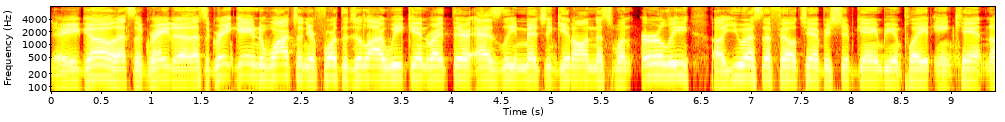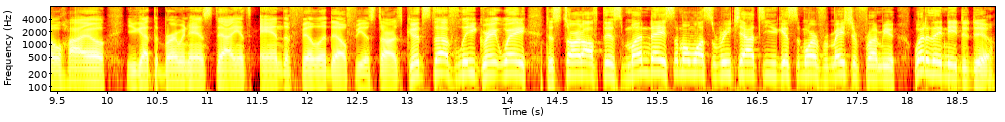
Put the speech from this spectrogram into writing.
There you go. That's a great uh, that's a great game to watch on your Fourth of July weekend, right there. As Lee mentioned, get on this one early. Uh, USFL championship game being played in Canton, Ohio. You got the Birmingham Stallions and the Philadelphia Stars. Good stuff, Lee. Great way to start off this Monday. Someone wants to reach out to you, get some more information from you. What do they need to do?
